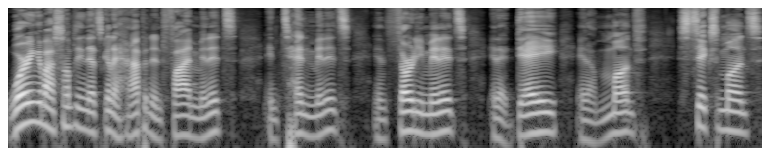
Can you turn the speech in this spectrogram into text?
Worrying about something that's going to happen in five minutes, in 10 minutes, in 30 minutes, in a day, in a month, six months,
